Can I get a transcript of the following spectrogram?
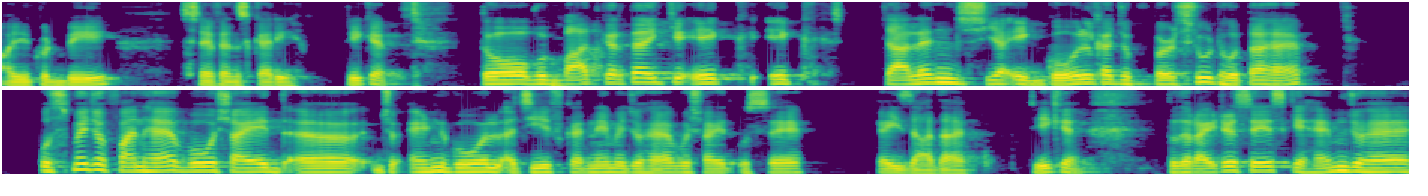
और यू कुड बी स्टेफन करी ठीक है? तो वो बात करता है कि एक एक चैलेंज या एक गोल का जो परसूट होता है उसमें जो फ़न है, वो शायद जो एंड गोल अचीव करने में जो है, वो शायद उससे कई ज़्यादा है, ठीक है? तो द राइटर सेज कि हम जो है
